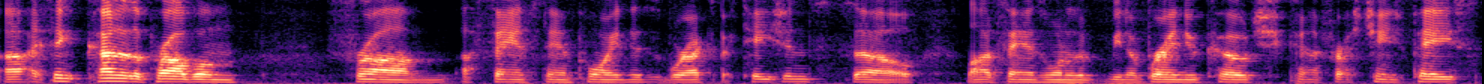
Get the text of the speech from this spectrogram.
Uh, I think kind of the problem from a fan standpoint is were expectations. So a lot of fans wanted a you know brand new coach, kind of fresh change of pace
